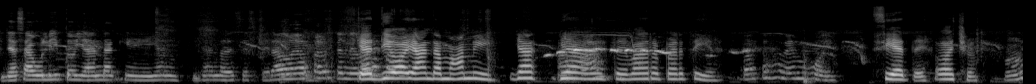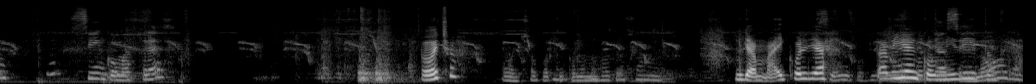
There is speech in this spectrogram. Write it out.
Ya Saulito ya anda que ya, ya anda desesperado. Voy a buscar los tenedores. que Dios ya anda mami. Ya, ya te va a repartir. ¿Cuántos sabemos hoy? Siete, ocho, ¿Ah? Cinco más tres. ocho. Ocho, porque como nosotros somos Ya Michael ya cinco. está bien Michael comidito. ya.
